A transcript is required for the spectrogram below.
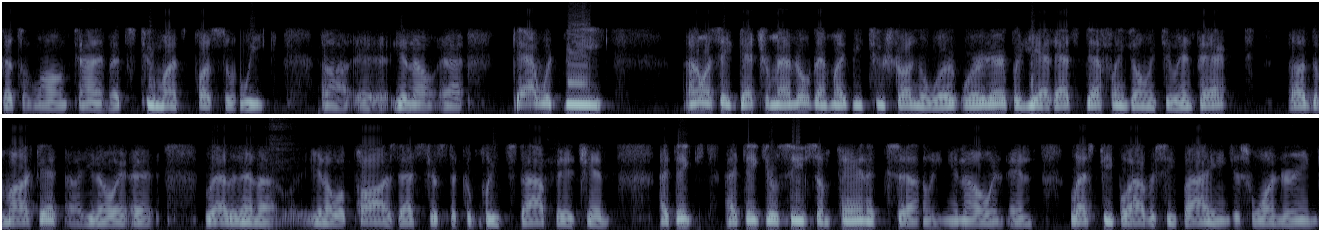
that's a long time. That's two months plus a week. Uh, uh, you know, uh, that would be. I don't want to say detrimental. That might be too strong a word, word there, but yeah, that's definitely going to impact uh, the market. Uh, you know, rather than a you know a pause, that's just a complete stoppage. And I think I think you'll see some panic selling. You know, and and less people obviously buying, just wondering,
